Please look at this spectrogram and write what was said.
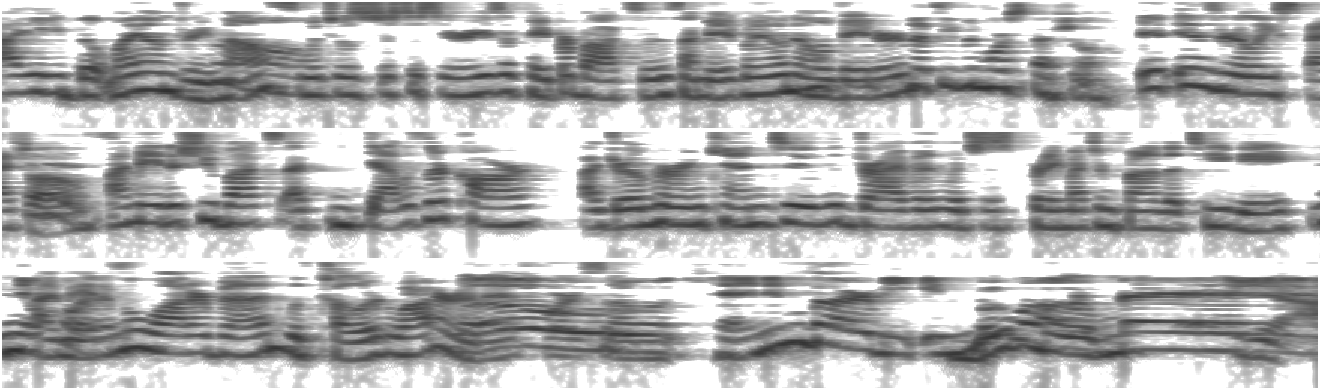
I built my own dream oh. house, Oh. which was just a series of paper boxes. I made my own elevator. That's even more special. It is really special. is. I made a shoebox. I, that was their car. I drove her and Ken to the drive-in, which is pretty much in front of the TV. Yeah, of I made him a water bed with colored water in it for some. Ken and Barbie in the Boom, water boom. bed. Yeah.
